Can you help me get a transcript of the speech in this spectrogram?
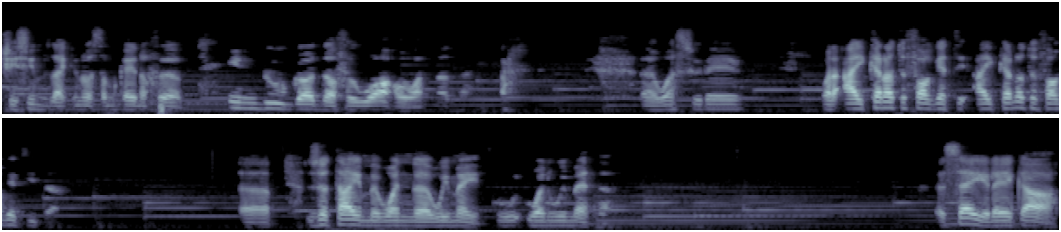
She seems like you know some kind of a Hindu god of a war or whatnot. uh, Wasule. Well, I cannot forget. It. I cannot forget it. Uh, the time when uh, we met. When we met. Uh, say, Leika,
